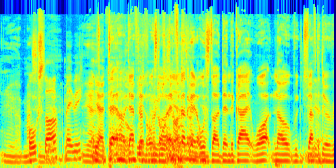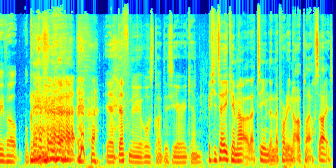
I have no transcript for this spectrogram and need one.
Yeah, massive, All Star, yeah. maybe? Yeah, Yeah, De- oh, definitely. definitely Definitely all star. If he doesn't get an all star, then the guy, what? No, we we have to do a revote. yeah, definitely All Star this year again. If you take him out of that team, then they're probably not a playoff side.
